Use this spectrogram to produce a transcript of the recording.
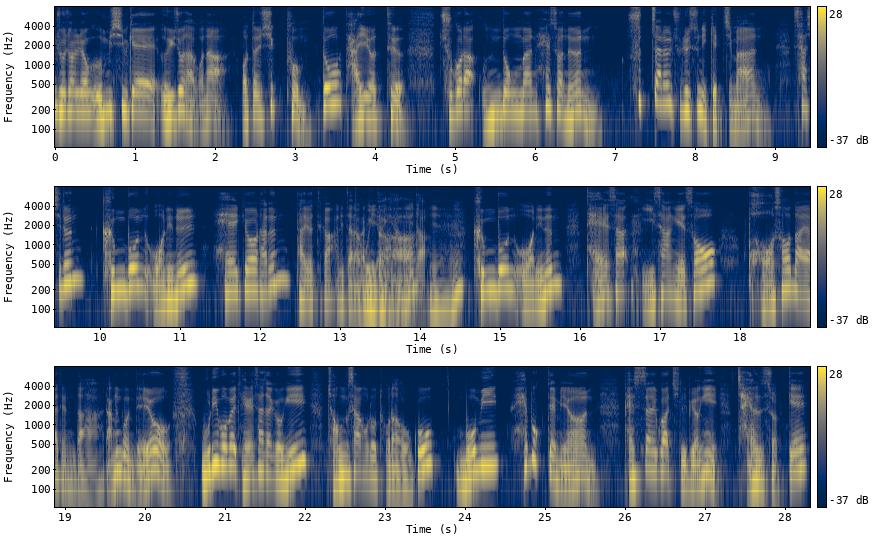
조절용 음식에 의존하거나 어떤 식품 또 다이어트 죽어라 운동만 해서는 숫자를 줄일 수는 있겠지만 사실은 근본 원인을 해결하는 다이어트가 아니다라고 아니다. 이야기합니다. 예. 근본 원인은 대사 이상에서 벗어나야 된다라는 건데요. 우리 몸의 대사 작용이 정상으로 돌아오고 몸이 회복되면 뱃살과 질병이 자연스럽게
